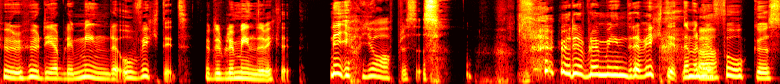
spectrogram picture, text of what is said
hur, hur det blir mindre oviktigt. Det blir mindre viktigt. Nej, ja, ja precis. hur det blir mindre viktigt. Nej, men Ja. Hur fokus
